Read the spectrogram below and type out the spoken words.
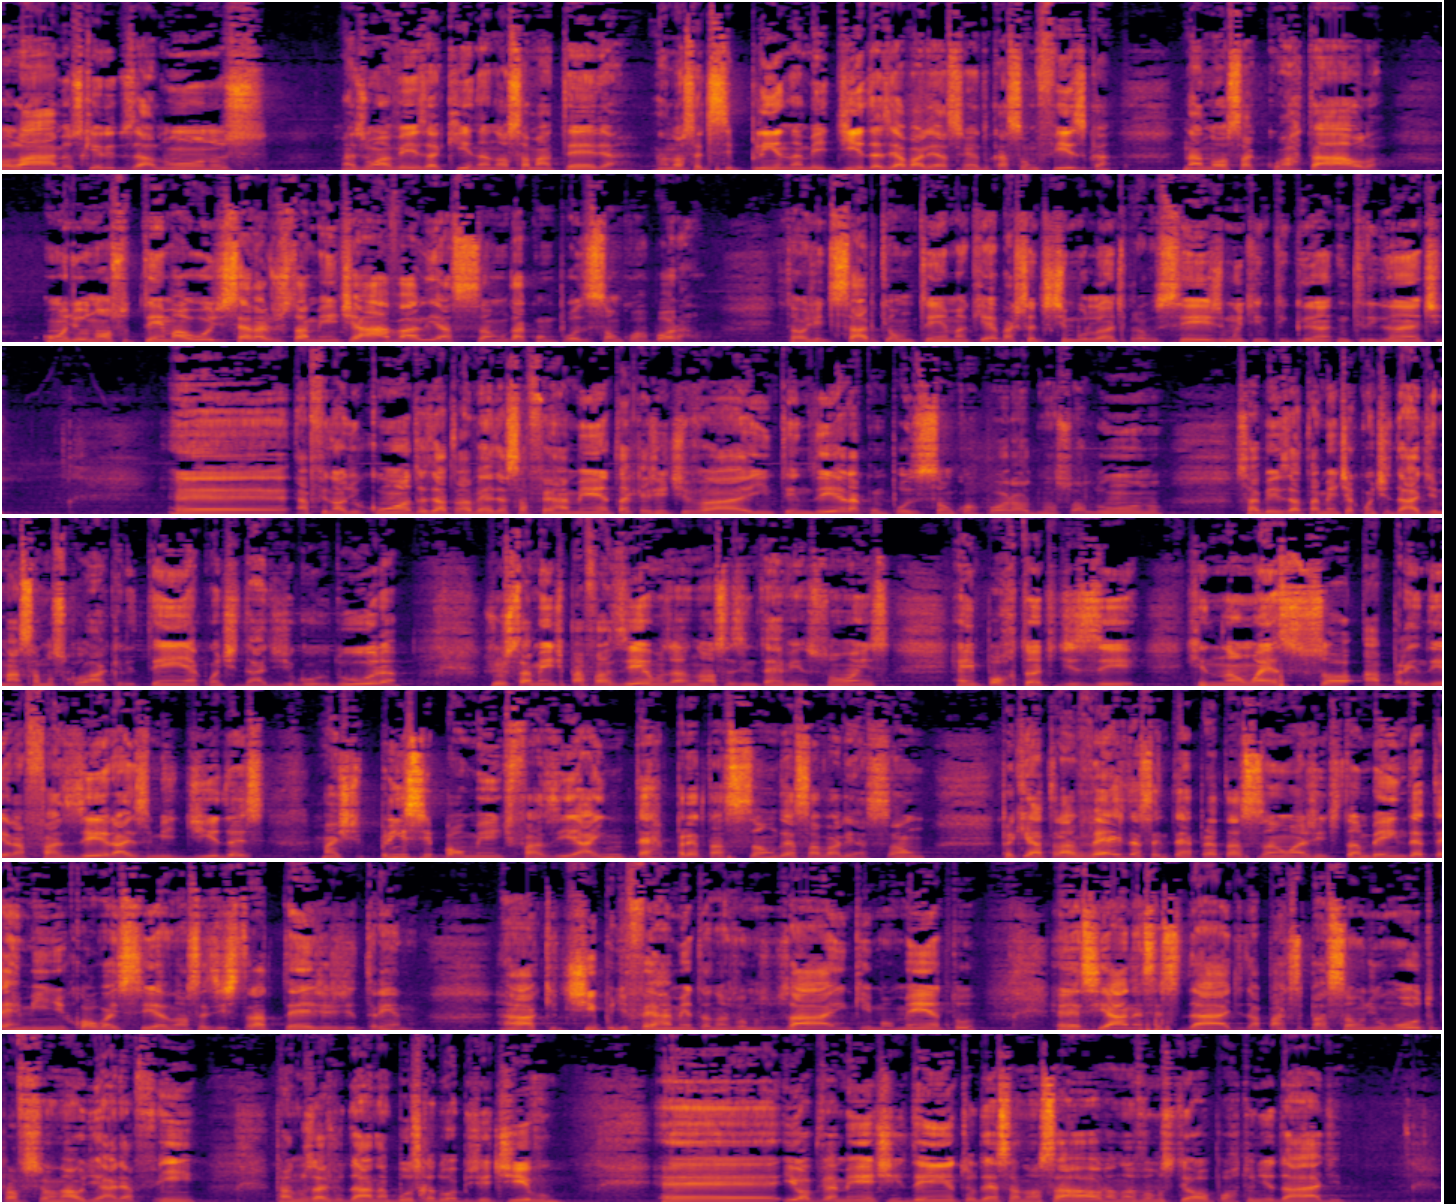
Olá, meus queridos alunos. Mais uma vez aqui na nossa matéria, na nossa disciplina Medidas e Avaliação em Educação Física, na nossa quarta aula, onde o nosso tema hoje será justamente a avaliação da composição corporal. Então a gente sabe que é um tema que é bastante estimulante para vocês, muito intrigante. É, afinal de contas, é através dessa ferramenta que a gente vai entender a composição corporal do nosso aluno, saber exatamente a quantidade de massa muscular que ele tem, a quantidade de gordura, justamente para fazermos as nossas intervenções. É importante dizer que não é só aprender a fazer as medidas, mas principalmente fazer a interpretação dessa avaliação, para que através dessa interpretação a gente também determine qual vai ser as nossas estratégias de treino ah, que tipo de ferramenta nós vamos usar, em que momento, é, se há necessidade da participação de um outro profissional de área fim para nos ajudar na busca do objetivo. É, e, obviamente, dentro dessa nossa aula, nós vamos ter a oportunidade,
